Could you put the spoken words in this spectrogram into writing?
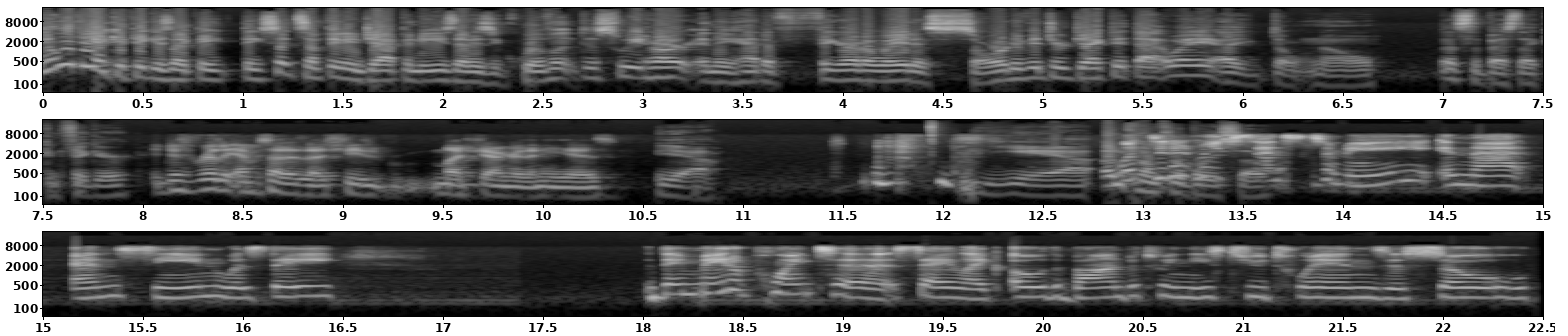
The only thing I could think is like they, they said something in Japanese that is equivalent to sweetheart, and they had to figure out a way to sort of interject it that way. I don't know. That's the best I can figure. It just really emphasizes that she's much younger than he is. Yeah. yeah. What didn't make so. sense to me in that end scene was they they made a point to say like oh the bond between these two twins is so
